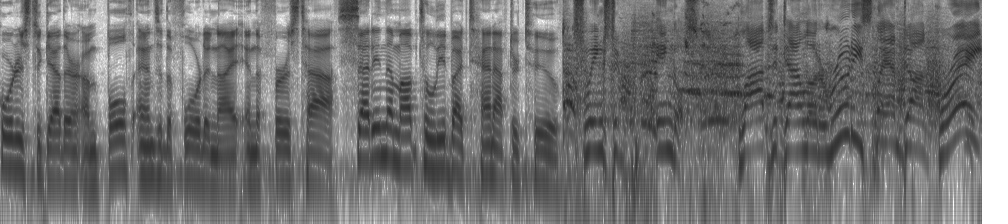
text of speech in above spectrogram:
quarters together on both ends of the floor tonight in the first half, setting them up to lead by 10 after two. Swings to Ingles. Lobs it down low to Rudy. Slam dunk. Great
